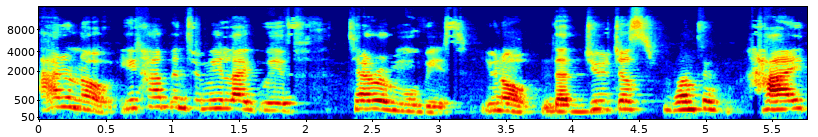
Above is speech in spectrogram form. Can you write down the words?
I don't know. It happened to me like with terror movies, you know, that you just want to hide,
